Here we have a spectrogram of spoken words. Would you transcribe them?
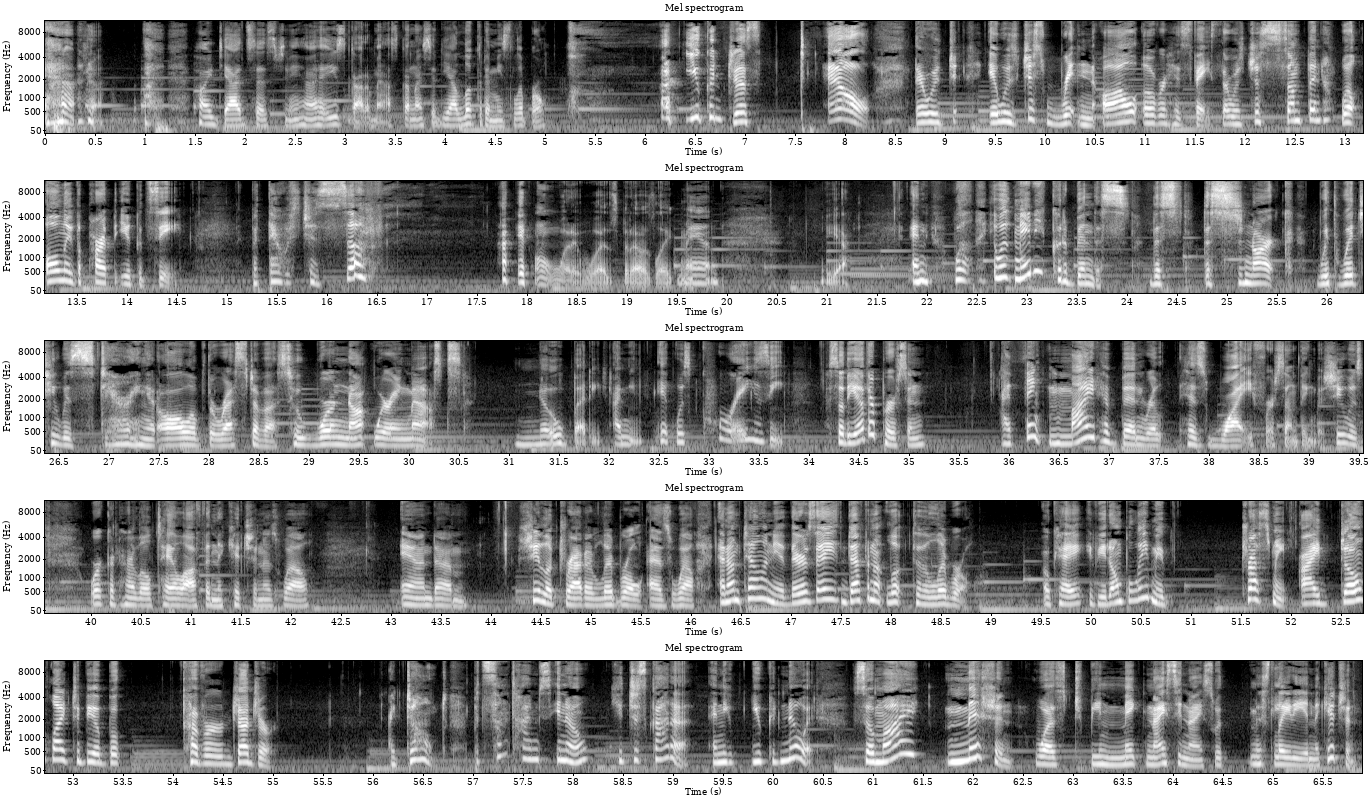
My dad says to me, he's got a mask on. I said, yeah, look at him, he's liberal. you could just tell. There was it was just written all over his face. There was just something well only the part that you could see. But there was just some i don't know what it was but i was like man yeah. And well it was maybe it could have been this this the snark with which he was staring at all of the rest of us who were not wearing masks. Nobody. I mean it was crazy. So the other person I think might have been re- his wife or something, but she was working her little tail off in the kitchen as well. And um, she looked rather liberal as well. And I'm telling you, there's a definite look to the liberal. Okay? If you don't believe me, trust me, I don't like to be a book cover judger. I don't. But sometimes, you know, you just gotta, and you, you could know it. So my mission was to be make nicey nice with Miss Lady in the kitchen.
